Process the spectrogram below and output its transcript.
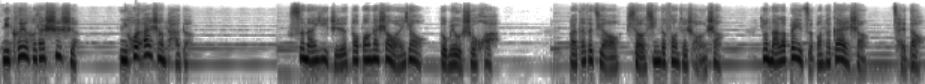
你可以和他试试，你会爱上他的。思南一直到帮他上完药都没有说话，把他的脚小心的放在床上，又拿了被子帮他盖上，才道。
